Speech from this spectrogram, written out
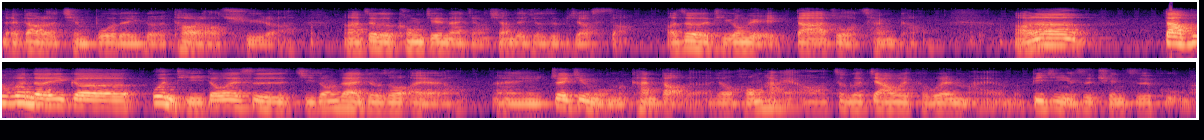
来到了前波的一个套牢区了，啊，这个空间来讲相对就是比较少，啊，这个提供给大家做参考。好，那大部分的一个问题都会是集中在就是说，哎呀。哎，最近我们看到的就红海哦，这个价位可不可以买？毕竟也是全值股嘛，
